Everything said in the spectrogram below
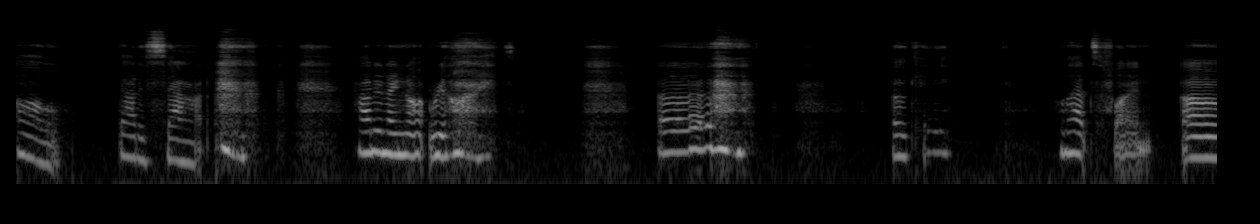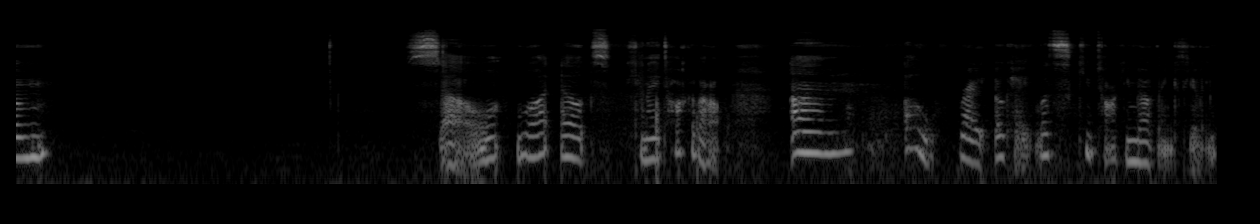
Oh, that is sad. How did I not realize? Uh, okay. Well, that's fun. Um, So, what else can I talk about? Um, oh, right, okay, let's keep talking about Thanksgiving.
